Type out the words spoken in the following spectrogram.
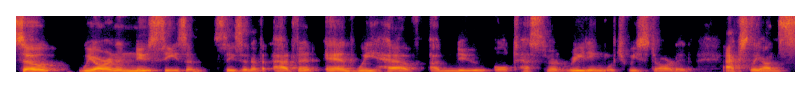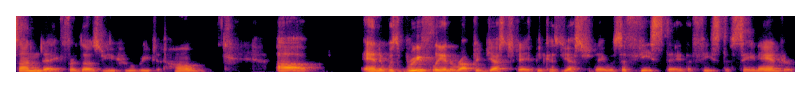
So we are in a new season, season of Advent, and we have a new Old Testament reading, which we started actually on Sunday for those of you who read at home. Uh, and it was briefly interrupted yesterday because yesterday was a feast day, the feast of St. Andrew.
